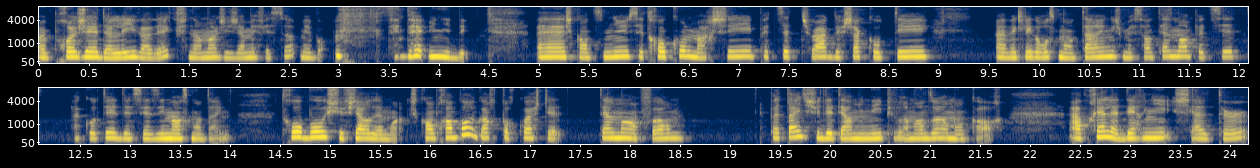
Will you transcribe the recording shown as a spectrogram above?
un projet de livre avec. Finalement, j'ai jamais fait ça, mais bon, c'était une idée. Euh, je continue, c'est trop cool marcher, petite track de chaque côté avec les grosses montagnes. Je me sens tellement petite à côté de ces immenses montagnes. Trop beau, je suis fière de moi. Je comprends pas encore pourquoi j'étais tellement en forme. Peut-être je suis déterminée puis vraiment dure à mon corps. Après le dernier shelter,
